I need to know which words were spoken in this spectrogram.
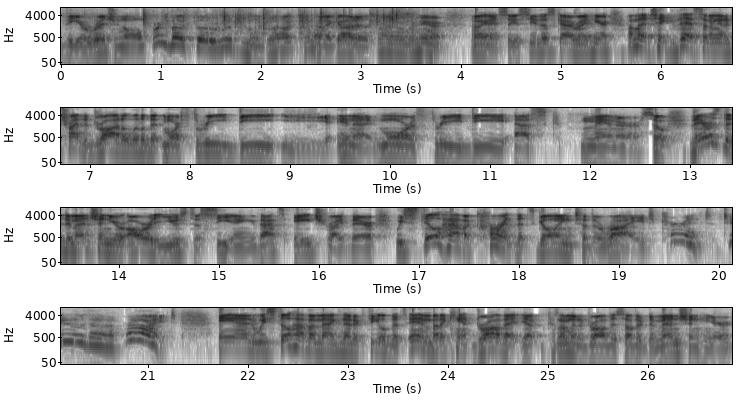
the original. Bring back that original, Doc. Yeah, I got it. It's right over here. Okay, so you see this guy right here? I'm going to take this and I'm going to try to draw it a little bit more 3D-y, in a more 3D-esque manner. So there's the dimension you're already used to seeing. That's H right there. We still have a current that's going to the right. Current to the right. And we still have a magnetic field that's in, but I can't draw that yet because I'm going to draw this other dimension here.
